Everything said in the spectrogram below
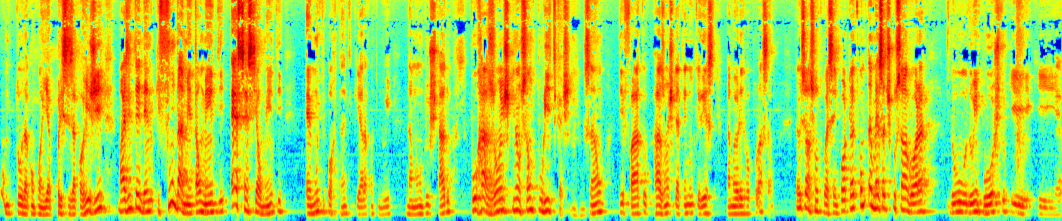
como toda a companhia, precisa corrigir, mas entendendo que, fundamentalmente, essencialmente, é muito importante que ela continue na mão do Estado por razões que não são políticas, uhum. são, de fato, razões que atendem o interesse da maioria da população. Então, esse é um assunto que vai ser importante, como também essa discussão agora do, do imposto que, que,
